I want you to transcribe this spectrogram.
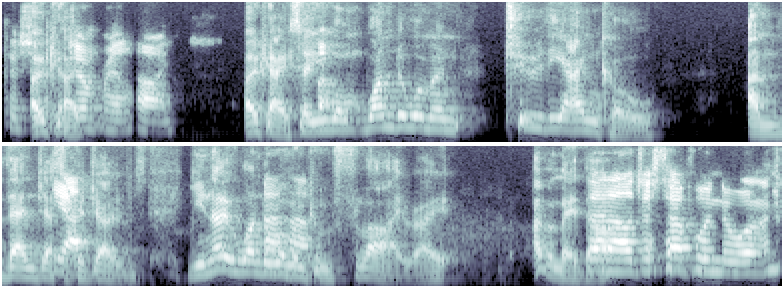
because she Okay. can jump real high. Okay, so you want Wonder Woman to the ankle and then Jessica Yeah. Jones. You know Wonder Woman Uh-huh. can fly, right? I haven't made that. Then. I'll just have Wonder Woman.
